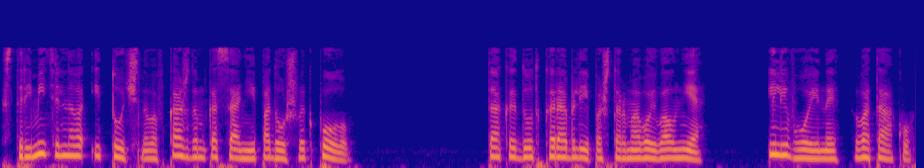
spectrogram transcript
стремительного и точного в каждом касании подошвы к полу. Так идут корабли по штормовой волне или воины в атаку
